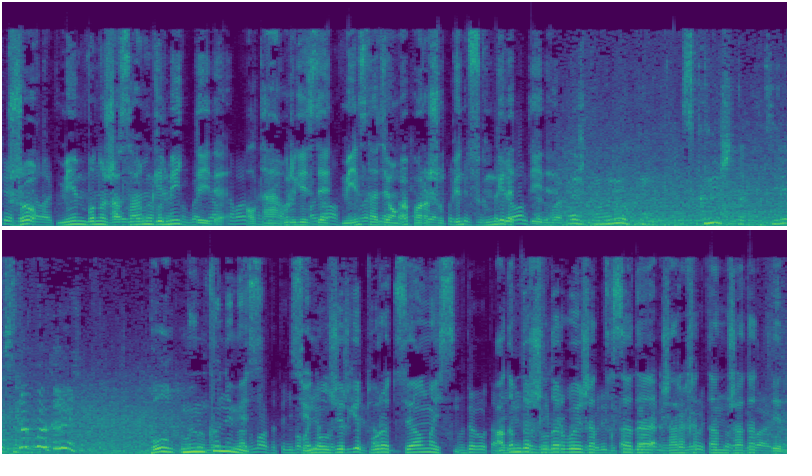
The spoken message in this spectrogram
жоқ мен бұны жасағым келмейді дейді. Ал тағы бір кезде мен стадионға парашютпен түскім келеді дейді. Бұл мүмкін емес. сен ол жерге тура түсе алмайсың. Адамдар жылдар бойы жаттықса да жарақаттанып жатады деді.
